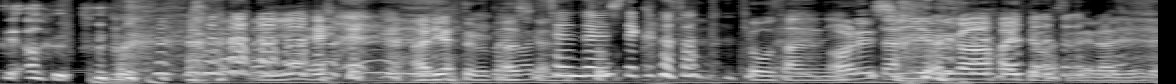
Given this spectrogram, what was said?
クオフ。いいね。ありがとうございます。宣伝してくださった。協賛に。あれ CM が入ってますね ラジオで。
